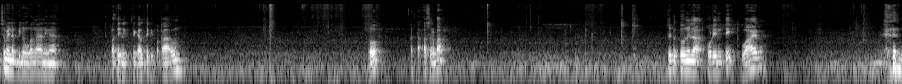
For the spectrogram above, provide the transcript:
Isa may nagbinuka nga nga pati electrical tape pakaon. Oh, kataas na ba? Kasi pagto nila kurente, wire. Hmm.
